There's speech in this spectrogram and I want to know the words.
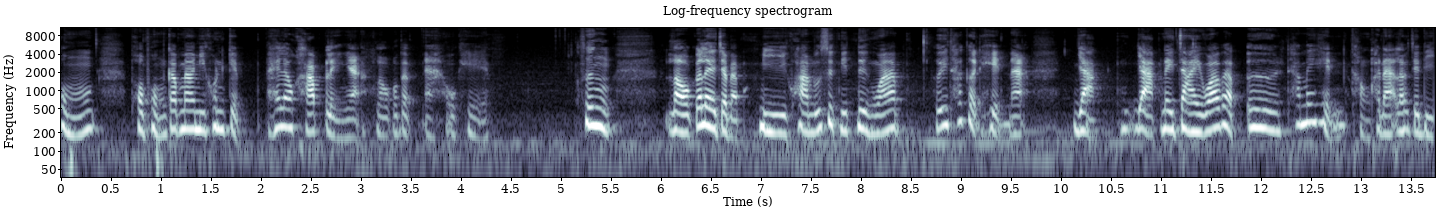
ผมพอผมกลับมามีคนเก็บให้แล้วครับอะไรเงี้ยเราก็แบบอะโอเค ซึ่ง เราก็เลยจะแบบมีความรู้สึกนิดนึงว่าเฮ้ยถ้าเกิดเห็นน่ะอยากอยากในใจว่าแบบเออ ถ้าไม่เห็นของคณะเราจะดี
